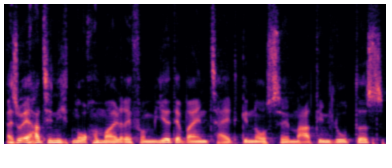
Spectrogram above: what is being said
Also er hat sich nicht noch einmal reformiert, er war ein Zeitgenosse Martin Luthers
